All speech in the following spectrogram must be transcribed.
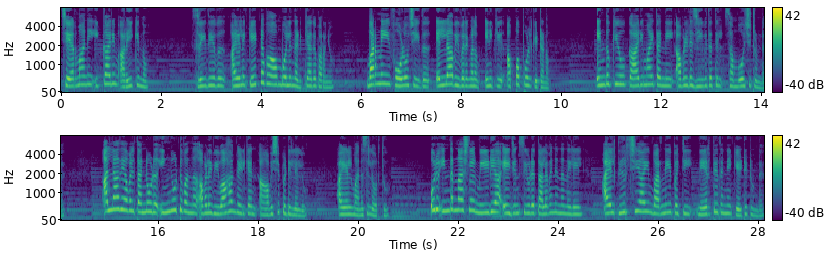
ചെയർമാനെ ഇക്കാര്യം അറിയിക്കുന്നു? ശ്രീദേവ് അയാളെ കേട്ട ഭാവം പോലും നടിക്കാതെ പറഞ്ഞു വർണയെ ഫോളോ ചെയ്ത് എല്ലാ വിവരങ്ങളും എനിക്ക് അപ്പപ്പോൾ കിട്ടണം. എന്തൊക്കെയോ കാര്യമായി തന്നെ അവളുടെ ജീവിതത്തിൽ സംഭവിച്ചിട്ടുണ്ട്. അല്ലാതെ അവൾ തന്നോട് ഇങ്ങോട്ട് വന്ന് അവളെ വിവാഹം കഴിക്കാൻ ആവശ്യപ്പെട്ടില്ലല്ലോ. അയാൾ മനസ്സിലോർത്തു. ഒരു ഇന്റർനാഷണൽ മീഡിയ ഏജൻസിയുടെ തലവൻ എന്ന നിലയിൽ അയാൾ തീർച്ചയായും വർണയെപ്പറ്റി നേരത്തെ തന്നെ കേട്ടിട്ടുണ്ട്.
